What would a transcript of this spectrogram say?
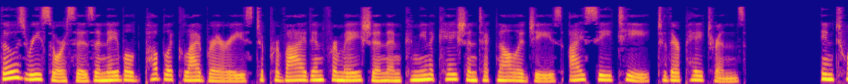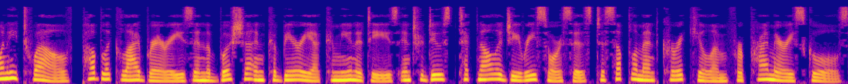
Those resources enabled public libraries to provide information and communication technologies ICT to their patrons. In 2012, public libraries in the Busia and Kibera communities introduced technology resources to supplement curriculum for primary schools.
